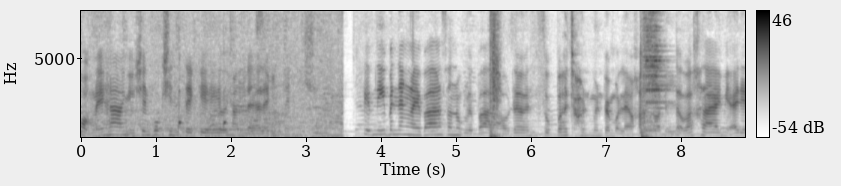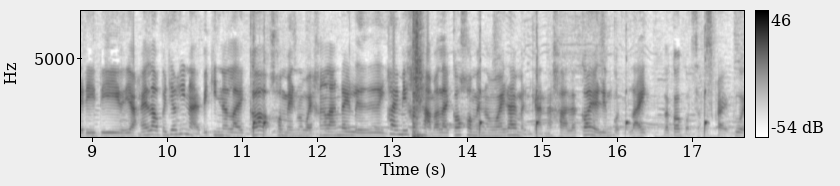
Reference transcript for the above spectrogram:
ของในห้างอย่างเช่นพวกชินเซเกฮันแดอะไรอย่างงี้คลิปนี้เป็นยังไงบ้างสนุกหรือเปล่า เดินซูเปอร์จนมึนไปหมดแล้วค่ะตอนนี้ แต่ว่าใครมีไอเดียดีๆ หรืออยากให้เราไปเที่ยวที่ไหนไปกินอะไรก็คอมเมนต์มาไว้ข้างล่างได้เลย ใครมีคำถามอะไรก็คอมเมนต์มาไว้ได้เหมือนกันนะคะ แล้วก็อย่าลืมกดไลค์แล้วก็กด subscribe ด้วย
